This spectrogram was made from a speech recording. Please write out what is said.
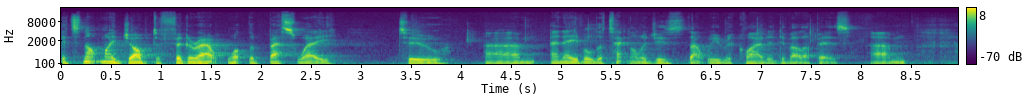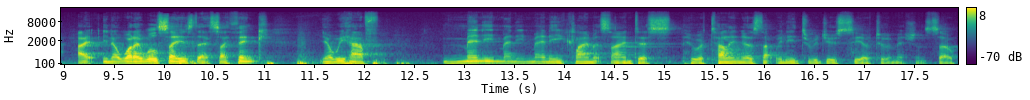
it's not my job to figure out what the best way to um, enable the technologies that we require to develop is. Um, I, you know, what I will say is this: I think, you know, we have many, many, many climate scientists who are telling us that we need to reduce CO2 emissions. So,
